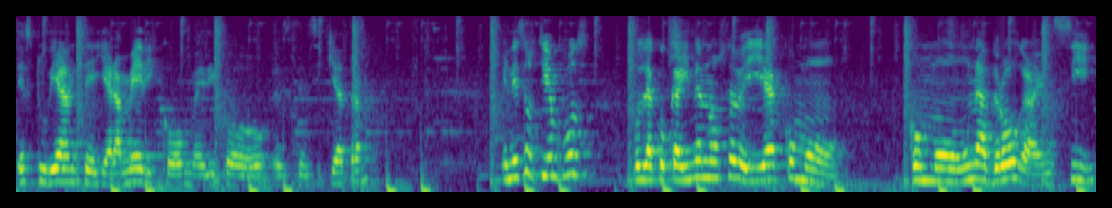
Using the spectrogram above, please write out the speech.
estudiante y era médico, médico este, psiquiatra, en esos tiempos, pues la cocaína no se veía como, como una droga en sí.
